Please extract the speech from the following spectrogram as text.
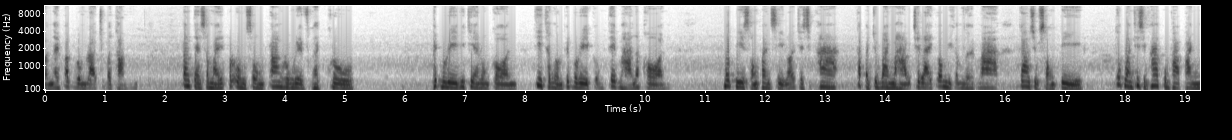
รณ์ในพระบรมราชูปถัมภ์ตั้งแต่สมัยพระองค์ทรงตั้งโรงเรียนฝึกหัดครู เพชรบุรีวิทยาลงกรณ์ที่ถนนเพชรบุรีกรุงเทพมหานคร เมื่อปี 2475 ถ้าปัจจุบันมหาวิทยาลัยก็มีกำเนิดมา 92 ปี ทุกวันที่ 15 กุมภาพันธ์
